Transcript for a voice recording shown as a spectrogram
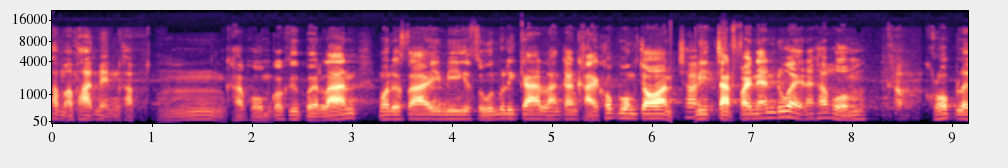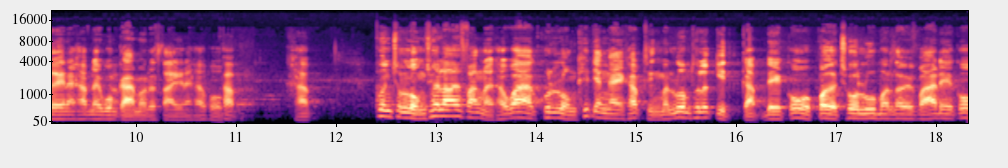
ทำอพาร์ตเมนต์ครับ อืมครับผมก็คือเปิดร้านมอเตอร์ไซค์มีศูนย์บริการหลังการขายครบวงจร ใช่ มีจัดไฟแนนซ์ด้วยนะครับผม ครับ ครบเลยนะครับในวงการมอเตอร์ไซค์นะครับผม ครับ ครับคุณหลงช่วยเล่าให้ฟังหน่อยครับว่าคุณหลงคิดยังไงครับถึงมาร่วมธุรกิจกับเดโก้เปิดโชว์รูมมอเตอร์ไซค์ไฟฟ้าเดโก้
